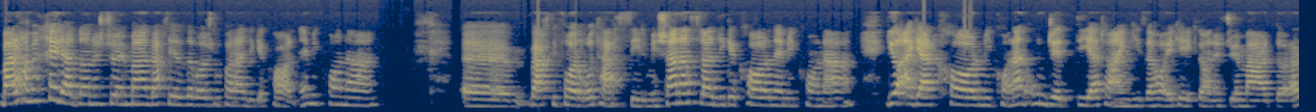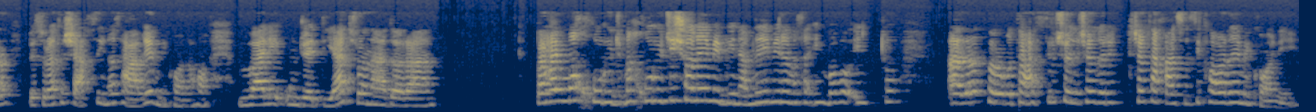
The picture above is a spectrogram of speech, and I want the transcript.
برای همین خیلی از دانشجوهای من وقتی ازدواج می‌کنن دیگه کار نمی‌کنن. وقتی فارغ و تحصیل میشن اصلا دیگه کار نمی‌کنن. یا اگر کار می‌کنن اون جدیت و انگیزه هایی که یک دانشجوی مرد داره رو به صورت شخصی اینا تغییر می‌کنه ها. ولی اون جدیت رو ندارن. برای همین ما خروج من خروجیشو نمی‌بینم. نمی‌بینم مثلا این بابا این تو الان فارغ تحصیل شده چرا داری چرا تخصصی کار نمی‌کنی؟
